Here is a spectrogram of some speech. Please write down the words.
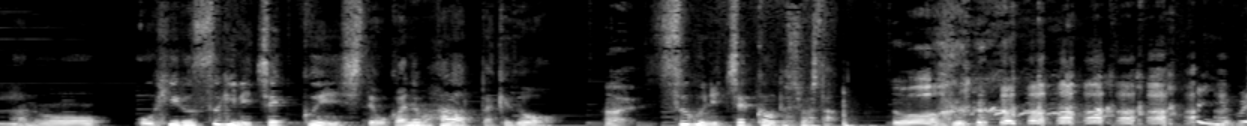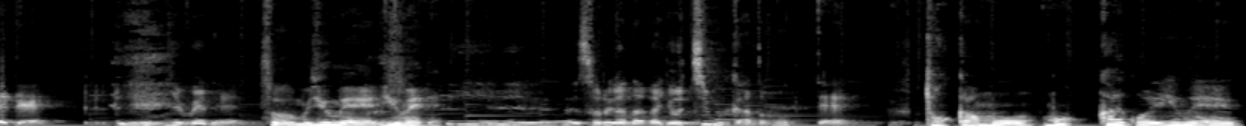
あの、お昼過ぎにチェックインしてお金も払ったけど、はい。すぐにチェックアウトしました。夢で？夢で？そう、夢、夢で。それがなんか予知夢かと思って。とか、もう、もう一回これ夢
